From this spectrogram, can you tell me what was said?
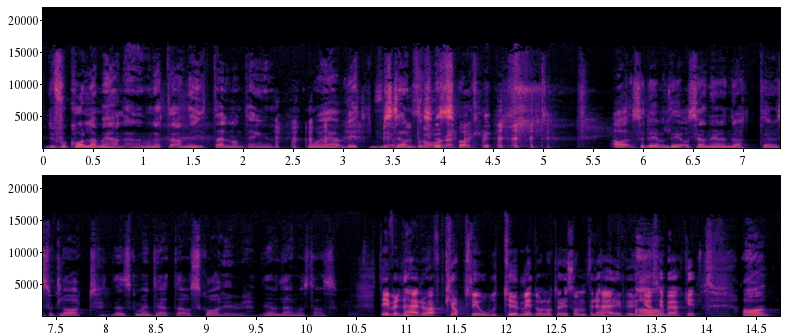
Du får kolla med henne, hon hette Anita eller någonting. Hon var jävligt bestämd på sina saker. Ja, så det är väl det. Och sen är det nötter såklart. Den ska man inte äta. Och skaldjur. Det är väl där någonstans. Det är väl det här du har haft kroppslig otur med då, låter det som. För det här är väl Ja. ganska bökigt. Ja,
